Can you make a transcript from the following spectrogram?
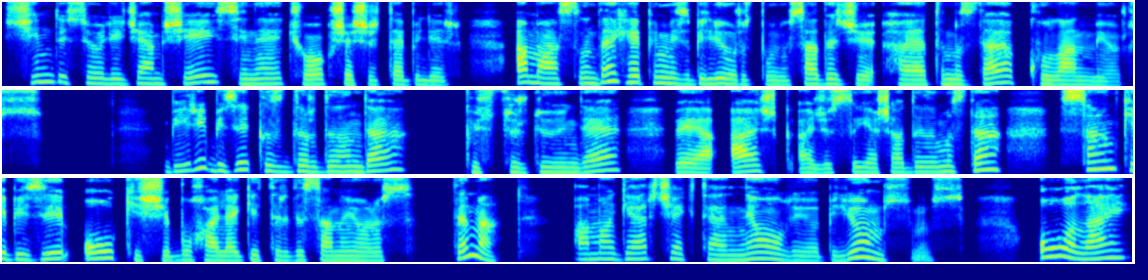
Şimdi söyleyeceğim şey seni çok şaşırtabilir ama aslında hepimiz biliyoruz bunu, sadece hayatımızda kullanmıyoruz. Biri bizi kızdırdığında, küstürdüğünde veya aşk acısı yaşadığımızda sanki bizi o kişi bu hale getirdi sanıyoruz, değil mi? Ama gerçekten ne oluyor biliyor musunuz? O olay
